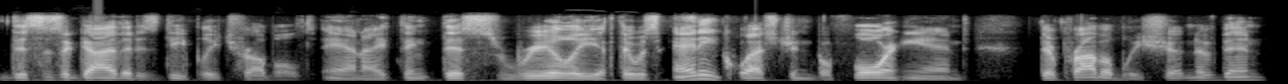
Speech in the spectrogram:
this is a guy that is deeply troubled, and I think this really, if there was any question beforehand, there probably shouldn't have been.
